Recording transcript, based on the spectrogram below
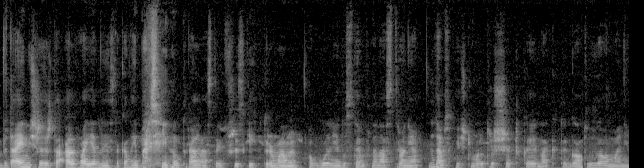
Wydaje mi się, że ta Alwa 1 jest taka najbardziej neutralna z tych wszystkich, które mamy ogólnie dostępne na stronie. Dodam sobie jeszcze może troszeczkę jednak tego, tu załamanie.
